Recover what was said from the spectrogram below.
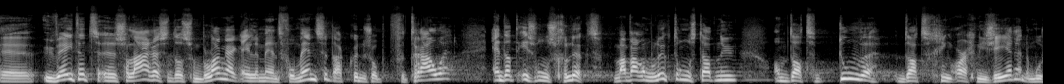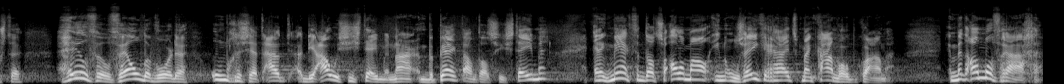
uh, u weet het, uh, salarissen dat is een belangrijk element voor mensen, daar kunnen ze op vertrouwen. En dat is ons gelukt. Maar waarom lukt ons dat nu? Omdat toen we dat gingen organiseren, er moesten heel veel velden worden omgezet uit die oude systemen naar een beperkt aantal systemen. En ik merkte dat ze allemaal in onzekerheid mijn kamer opkwamen. En met allemaal vragen.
